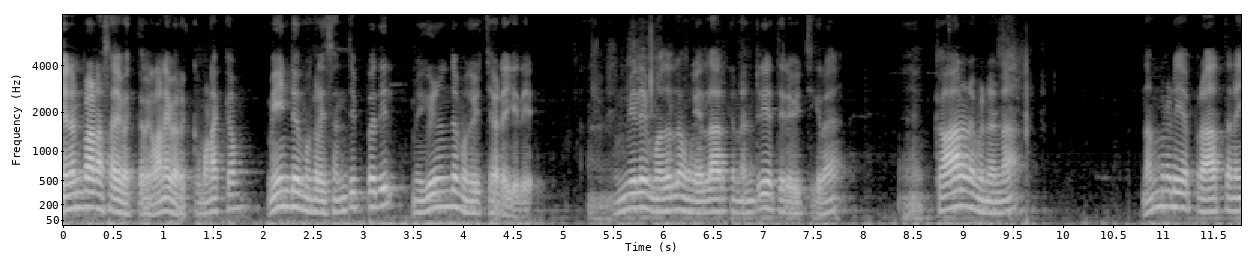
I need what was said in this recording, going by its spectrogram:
என் அன்பான சாய் பக்தர்கள் அனைவருக்கும் வணக்கம். மீண்டும் உங்களை சந்திப்பதில் மிகுந்த மகிழ்ச்சி அடைகிறேன். உண்மையிலே முதல்ல உங்கள் எல்லாருக்கும் நன்றியை தெரிவிச்சுக்கிறேன். காரணம் என்னென்னா நம்மளுடைய பிரார்த்தனை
